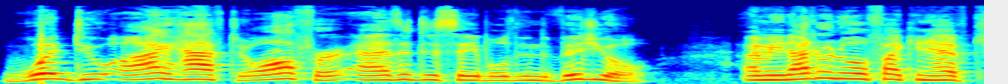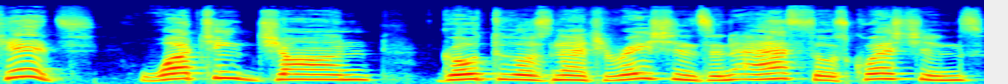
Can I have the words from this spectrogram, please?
What do I have to offer as a disabled individual? I mean, I don't know if I can have kids. Watching John go through those naturations and ask those questions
